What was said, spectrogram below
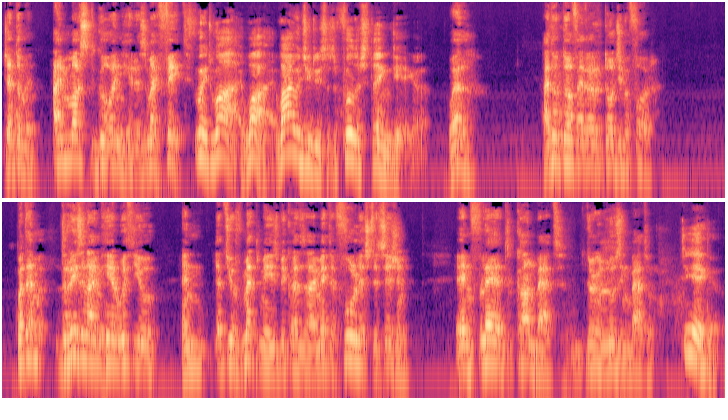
Gentlemen, I must go in here as my fate. Wait, why? Why? Why would you do such a foolish thing, Diego? Well, I don't know if I've ever told you before. But I'm, the reason I'm here with you and that you've met me is because I made a foolish decision and fled combat during a losing battle. Diego,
